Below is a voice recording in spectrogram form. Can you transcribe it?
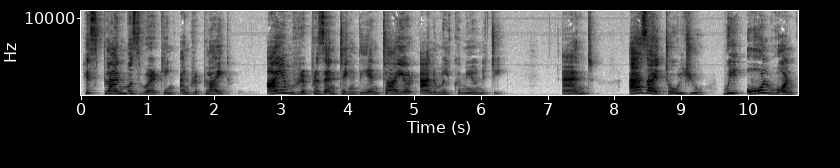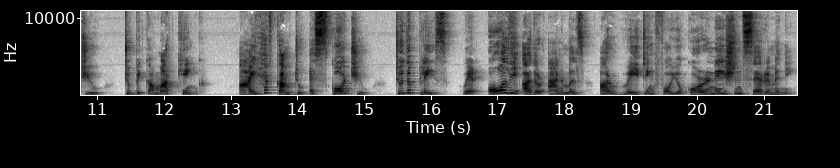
his plan was working and replied, I am representing the entire animal community. And as I told you, we all want you to become our king. I have come to escort you to the place where all the other animals are waiting for your coronation ceremony.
